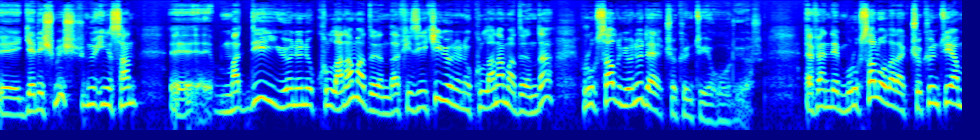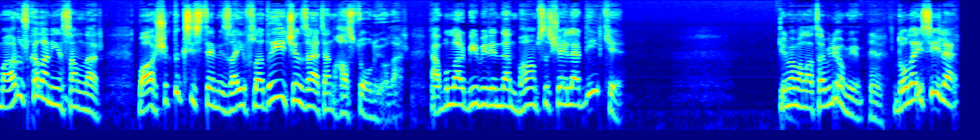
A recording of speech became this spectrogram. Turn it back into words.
e, gelişmiş? Çünkü insan e, maddi yönünü kullanamadığında, fiziki yönünü kullanamadığında ruhsal yönü de çöküntüye uğruyor. Efendim ruhsal olarak çöküntüye maruz kalan insanlar bağışıklık sistemi zayıfladığı için zaten hasta oluyorlar. Yani bunlar birbirinden bağımsız şeyler değil ki. Bilmem anlatabiliyor muyum? Evet. Dolayısıyla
